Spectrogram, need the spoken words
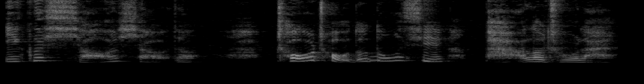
一个小小的、丑丑的东西爬了出来。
